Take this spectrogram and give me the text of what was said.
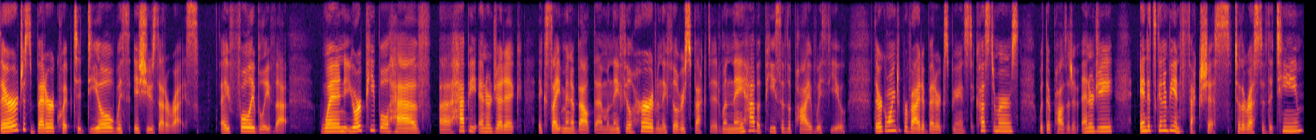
they're just better equipped to deal with issues that arise. I fully believe that. When your people have a happy, energetic excitement about them, when they feel heard, when they feel respected, when they have a piece of the pie with you, they're going to provide a better experience to customers with their positive energy, and it's going to be infectious to the rest of the team.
